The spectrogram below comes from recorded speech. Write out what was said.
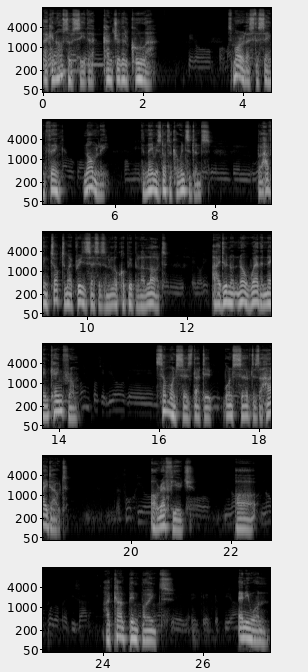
I can also see the Cancho del Cura. It's more or less the same thing. Normally, the name is not a coincidence, but having talked to my predecessors and local people a lot, I do not know where the name came from. Someone says that it once served as a hideout, or refuge, or I can't pinpoint anyone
